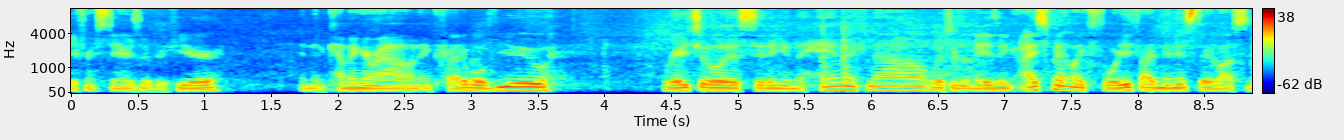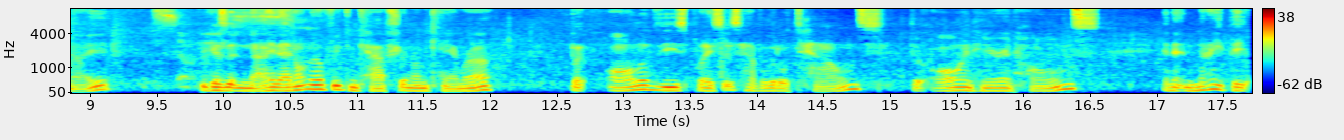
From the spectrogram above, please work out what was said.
Different stairs over here. And then coming around, incredible view. Rachel is sitting in the hammock now, which is amazing. I spent like 45 minutes there last night So because at night, I don't know if we can capture it on camera, but all of these places have little towns. They're all in here in homes. And at night, they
